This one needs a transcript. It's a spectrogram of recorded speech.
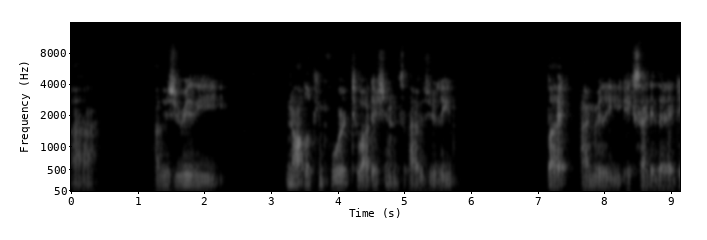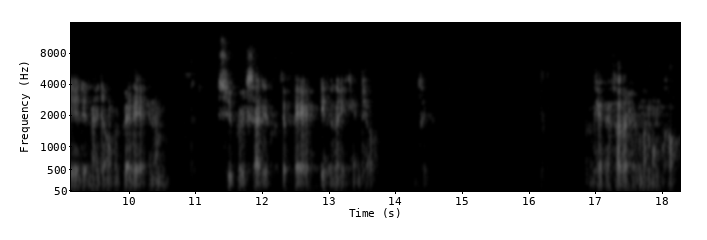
Uh, I was really not looking forward to auditions. I was really but I'm really excited that I did and I don't regret it and I'm super excited for the fair even though you can't tell. Okay I thought I heard my mom call.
